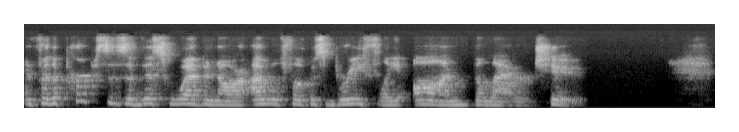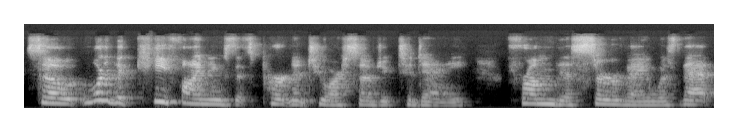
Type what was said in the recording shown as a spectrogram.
And for the purposes of this webinar, I will focus briefly on the latter two. So one of the key findings that's pertinent to our subject today from this survey was that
